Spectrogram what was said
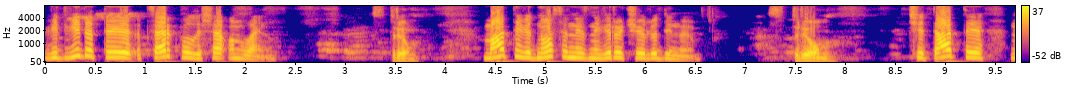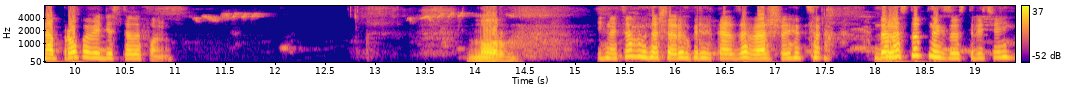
Відвідати церкву лише онлайн. Стрьом. Мати відносини з невіруючою людиною. Стрьом. Читати на проповіді з телефону. Норм. І на цьому наша рубрика завершується. До Дя- наступних зустрічей!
